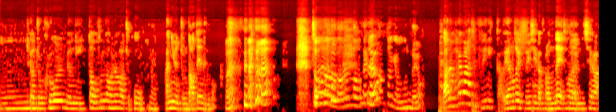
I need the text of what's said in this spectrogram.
음, 제가 좀 그럴 면이 있다고 생각을 해가지고 네. 아니면 좀 나대는 거? 저는 나댄다고 생각한 적이 없는데요? 나름 활발하신 분이니까 외향적인 분이시니까 그런데 저는 제가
